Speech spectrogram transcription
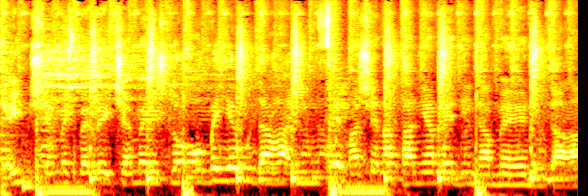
אין שמש בבית שמש, לא אור ביהודה, אם זה מה שנתניה מדינה מנודה.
